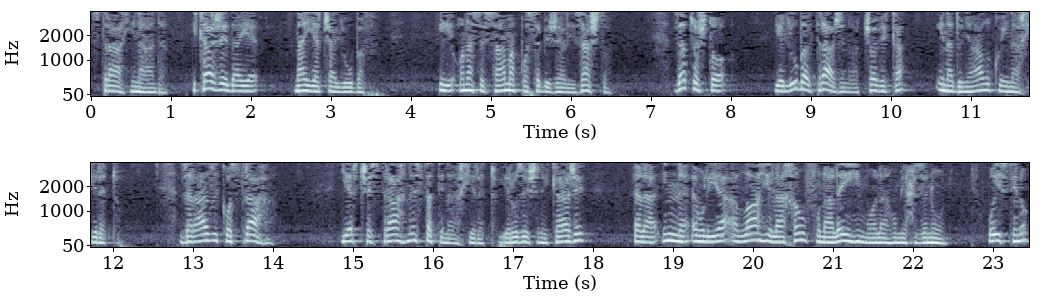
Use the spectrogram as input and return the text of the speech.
strah i nada. I kaže da je najjača ljubav i ona se sama po sebi želi. Zašto? Zato što je ljubav tražena od čovjeka i na dunjaluku i na ahiretu. Za razliku od straha, jer će strah nestati na ahiretu. Jer uzvišeni kaže, Ela inne eulija Allahi la haufun alejhim wa lahum jahzenun. U istinu,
